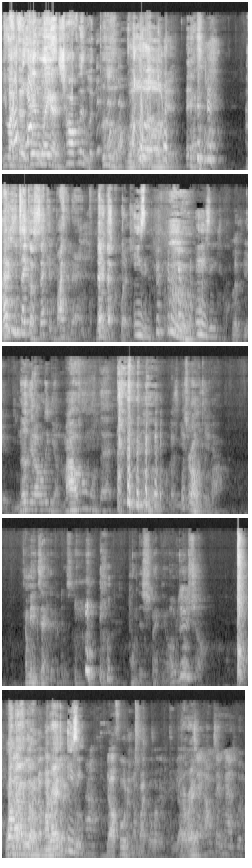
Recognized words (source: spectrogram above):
You like the Fluffy thin layer of chocolate with ugh. Well, ugh, on it. How do you take a second bite of that? Next question. easy, easy. Let's get it. Nugget all in your mouth. I want that. Let's get What's it. wrong with you, get it. Bob? I mean, executive producer. I want to disrespect your, Oh, your show. One Y'all gotta food go. in the You microwave. ready? Easy. Huh? Y'all food in the microwave. Y'all, Y'all ready? I'm gonna take mine with me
